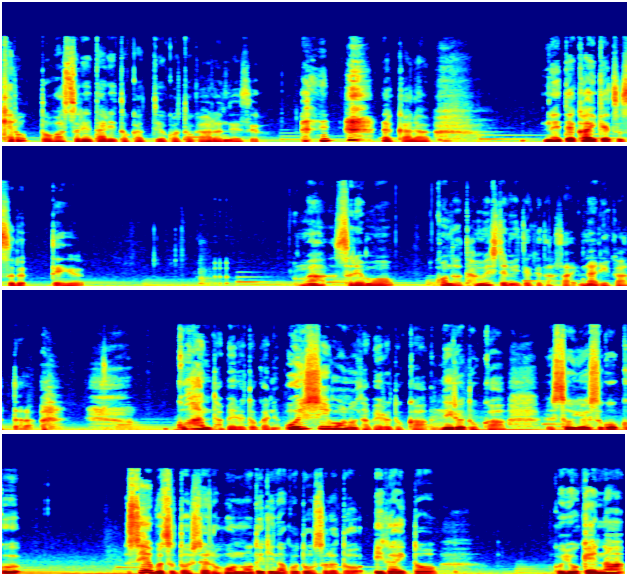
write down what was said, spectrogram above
ケロッと忘れたりとかっていうことがあるんですよ。だから寝て解決するっていう。まあそれも今度試してみてください。何かあったら。ご飯食べるとかね美味しいもの食べるとか寝るとかそういうすごく生物としての本能的なことをすると意外とこう余計な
